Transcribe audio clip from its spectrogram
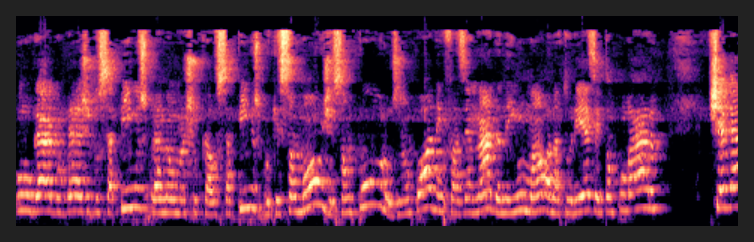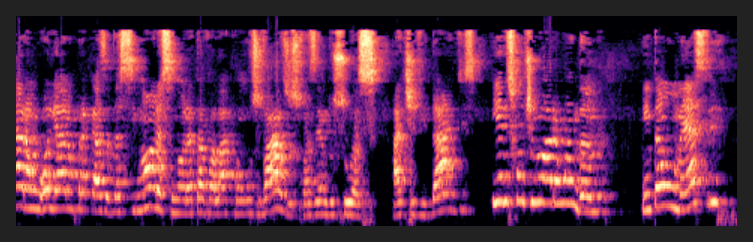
o lugar do brejo dos sapinhos para não machucar os sapinhos, porque são monges, são puros, não podem fazer nada, nenhum mal à natureza, então pularam. Chegaram, olharam para a casa da senhora, a senhora estava lá com os vasos fazendo suas atividades e eles continuaram andando. Então o mestre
